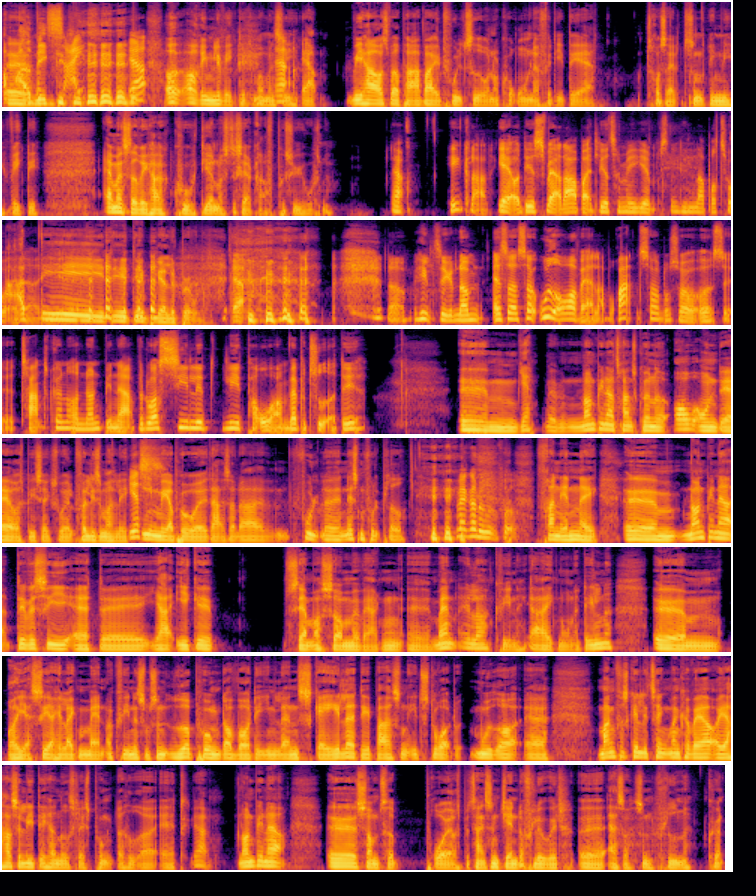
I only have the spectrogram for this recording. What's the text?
Og meget Øh, vigtigt. Sejt. Ja. og, og rimelig vigtigt, må man Ja. ja. sige. Ja. Vi har også været på arbejde fuldtid under corona, fordi det er trods alt sådan rimelig vigtigt, at man stadigvæk har kunne diagnostisere kræft på sygehusene. Helt klart. Ja, og det er svært arbejde lige at tage med hjem, sådan en lille laboratorium. Ah, der i- det, det, det bliver lidt bøvlet. Ja. Nå, helt sikkert. Nå, men altså, så ud over at være laborant, så er du så også øh, transkønnet og non-binær. Vil du også sige lidt, lige et par ord om, hvad betyder det? Øhm, ja, øh, non-binær transkønnet, og oven det er jeg også biseksuel, for ligesom at lægge Yes. yes. en mere på, øh, der, så der er fuld, øh, næsten fuld plade Hvad går du ud på? fra en ende af. Øhm, non-binær, det vil sige, at øh, jeg ikke ser mig som øh, hverken øh, mand eller kvinde. Jeg er ikke nogen af delene. Øhm, og jeg ser heller ikke mand og kvinde som sådan yderpunkter, hvor det er en eller anden skala. Det er bare sådan et stort mudder af mange forskellige ting, man kan være. Og jeg har så lige det her nedslagspunkt, der hedder, at jeg er non-binær, øh, som så bruger jeg også betegnelsen genderfluid, øh, altså sådan flydende køn.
